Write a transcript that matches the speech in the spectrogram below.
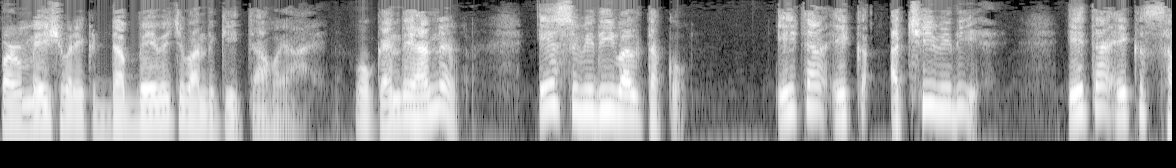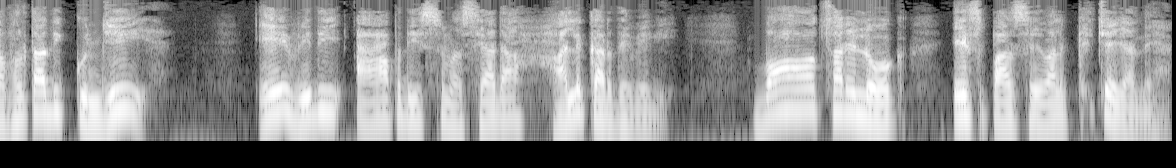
ਪਰਮੇਸ਼ਵਰ ਇੱਕ ਡੱਬੇ ਵਿੱਚ ਬੰਦ ਕੀਤਾ ਹੋਇਆ ਹੈ। ਉਹ ਕਹਿੰਦੇ ਹਨ, ਇਸ ਵਿਧੀ ਵੱਲ ਤੱਕੋ। ਇਹ ਤਾਂ ਇੱਕ ਅੱਛੀ ਵਿਧੀ ਹੈ। ਇਹ ਤਾਂ ਇੱਕ ਸਫਲਤਾ ਦੀ ਕੁੰਜੀ ਹੈ। ਇਹ ਵਿਧੀ ਆਪ ਦੀ ਸਮੱਸਿਆ ਦਾ ਹੱਲ ਕਰ ਦੇਵੇਗੀ। ਬਹੁਤ ਸਾਰੇ ਲੋਕ ਇਸ ਪਾਸੇ ਵੱਲ ਖਿੱਚੇ ਜਾਂਦੇ ਹਨ।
